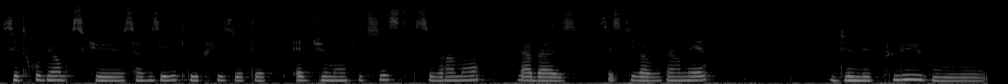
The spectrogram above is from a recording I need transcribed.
c'est trop bien parce que ça vous évite les prises de tête. Être jument foutiste, c'est vraiment la base. C'est ce qui va vous permettre de ne plus vous,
